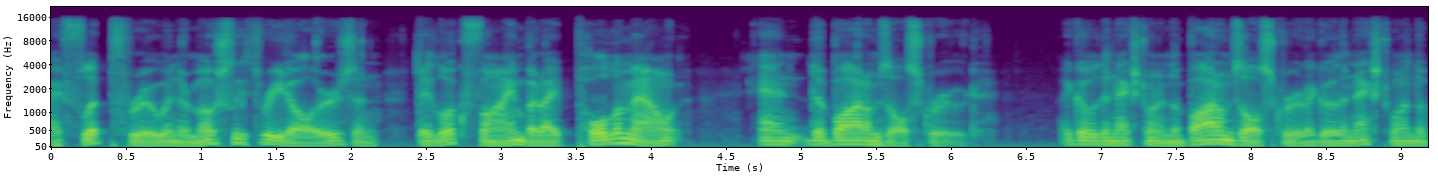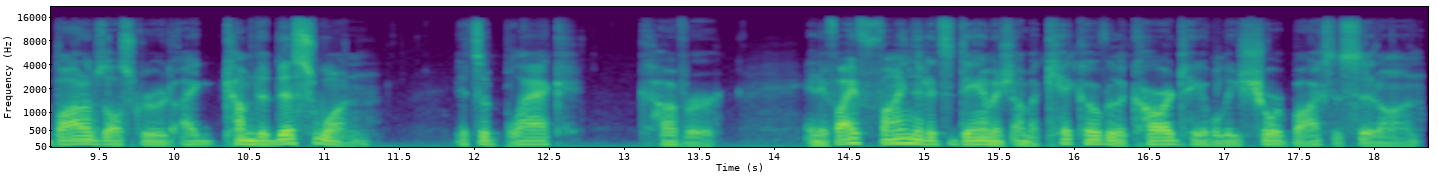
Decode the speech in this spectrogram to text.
I flip through, and they're mostly $3, and they look fine, but I pull them out, and the bottom's all screwed. I go to the next one and the bottom's all screwed. I go to the next one, the bottom's all screwed. I come to this one. It's a black cover. And if I find that it's damaged, I'm going to kick over the card table these short boxes sit on.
